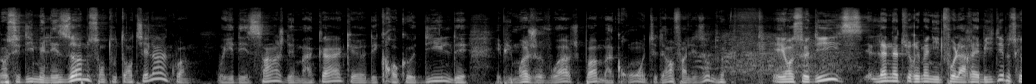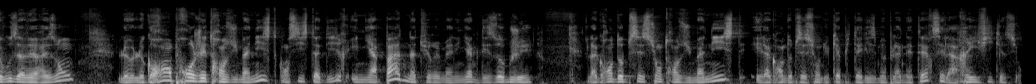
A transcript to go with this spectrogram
On se dit, mais les hommes sont tout entiers là, quoi. Vous voyez des singes, des macaques, euh, des crocodiles, et puis moi je vois, je sais pas, Macron, etc. Enfin les autres. Et on se dit, la nature humaine, il faut la réhabiliter parce que vous avez raison. Le, grand projet transhumaniste consiste à dire, il n'y a pas de nature humaine, il n'y a que des objets. La grande obsession transhumaniste et la grande obsession du capitalisme planétaire, c'est la réification.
